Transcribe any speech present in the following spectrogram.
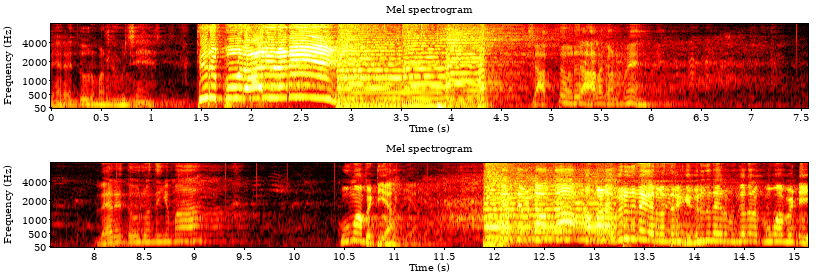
வேற எந்த ஊர் மறந்து போச்சு? திருப்பூர் ஆர் யூ ரெடி சத்தம் வருது ஆளை காணுமே. வேற எந்த ஊர் வந்தீங்கம்மா? கூமாபெட்டியா இங்க வந்தா. ஆமாடா விருதுநகர் வந்திருக்கு. விருதுநகர் பக்கத்துல கூமாபெட்டி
